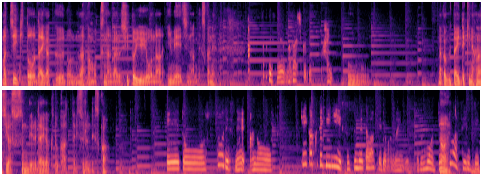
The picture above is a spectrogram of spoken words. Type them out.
まあ、地域と大学の中もつながるしというようなイメージなんですかね。そうですね、まさしくです。はい。うんなんか具体的に話が進んでいる大学とかあったりするんですか？えーと、そうですね。あの、計画的に進めたわけではないんですけども、実は先日、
